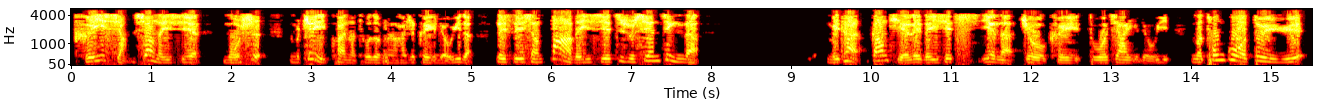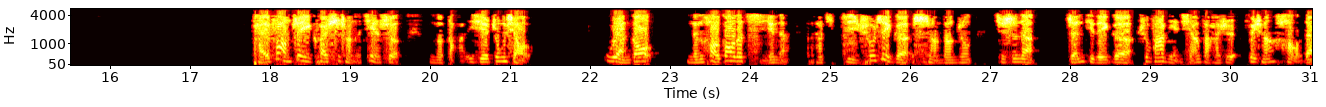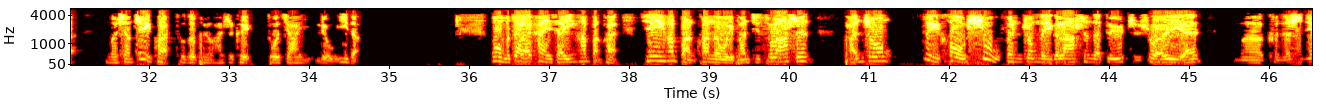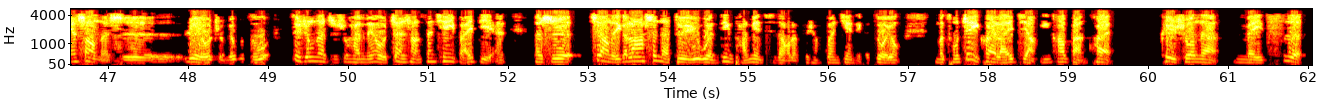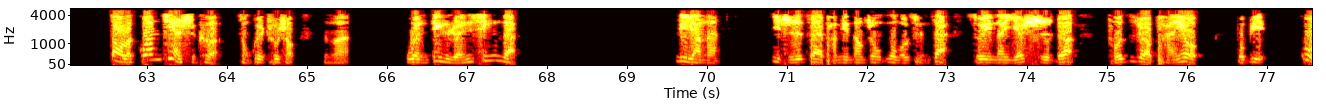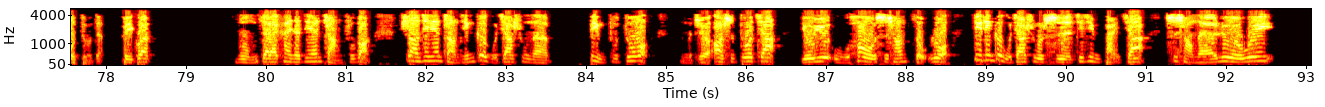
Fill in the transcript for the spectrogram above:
可以想象的一些模式。那么这一块呢，投资者朋友还是可以留意的。类似于像大的一些技术先进的。煤炭、钢铁类的一些企业呢，就可以多加以留意。那么，通过对于排放这一块市场的建设，那么把一些中小、污染高、能耗高的企业呢，把它挤出这个市场当中，其实呢，整体的一个出发点想法还是非常好的。那么，像这一块，投资朋友还是可以多加以留意的。那我们再来看一下银行板块，今天银行板块呢尾盘急速拉升，盘中最后数分钟的一个拉升呢，对于指数而言，那么可能时间上呢是略有准备不足，最终呢指数还没有站上三千一百点，但是这样的一个拉升呢，对于稳定盘面起到了非常关键的一个作用。那么从这一块来讲，银行板块可以说呢，每次到了关键时刻总会出手，那么稳定人心的力量呢？一直在盘面当中默默存在，所以呢，也使得投资者朋友不必过度的悲观。那我们再来看一下今天涨幅榜，实际上今天涨停个股家数呢并不多，那么只有二十多家。由于午后市场走弱，跌停个股家数是接近百家，市场呢略微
